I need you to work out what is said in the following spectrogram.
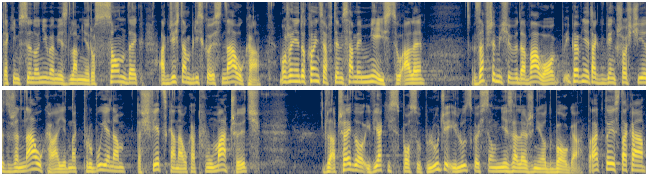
takim synonimem jest dla mnie rozsądek, a gdzieś tam blisko jest nauka. Może nie do końca w tym samym miejscu, ale zawsze mi się wydawało, i pewnie tak w większości jest, że nauka jednak próbuje nam, ta świecka nauka, tłumaczyć, dlaczego i w jaki sposób ludzie i ludzkość są niezależni od Boga. Tak? To jest taka,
